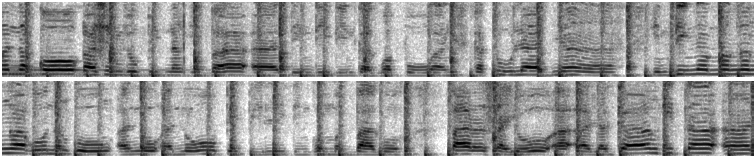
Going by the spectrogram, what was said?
man ako kasing lupit ng iba At hindi din kagwapuan. Katulad niya Hindi na mangangako ng kung ano-ano Pipilitin kong magbago. Para sa'yo Aalagaan kita at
